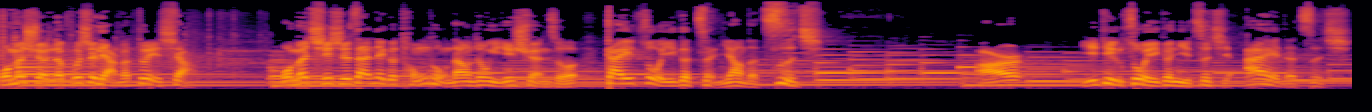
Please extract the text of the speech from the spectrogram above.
我们选的不是两个对象，我们其实，在那个瞳孔当中已经选择该做一个怎样的自己，而一定做一个你自己爱的自己，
